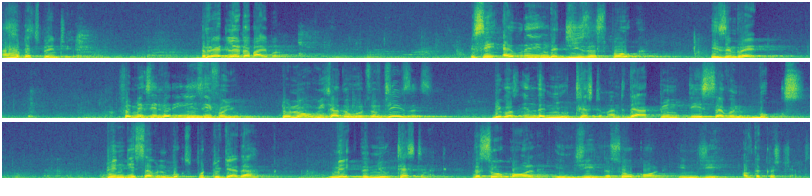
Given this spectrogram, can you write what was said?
I have to explain to you. Red letter Bible. You see, everything that Jesus spoke is in red. So it makes it very easy for you to know which are the words of Jesus. Because in the New Testament, there are 27 books. 27 books put together make the New Testament, the so-called Injil, the so-called Injil of the Christians.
